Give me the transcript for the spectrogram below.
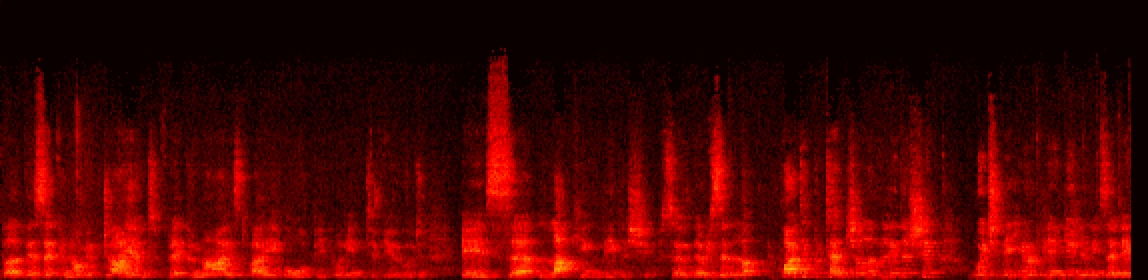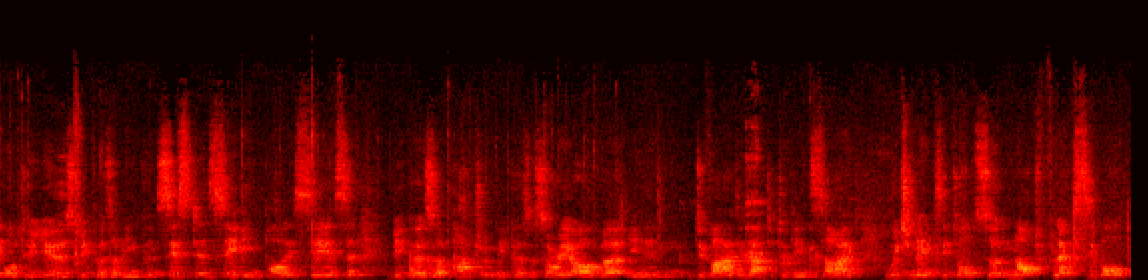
but this economic giant, recognized by all people interviewed, is uh, lacking leadership. So there is a quite a potential of leadership, which the European Union is unable to use because of inconsistency in policies, because of because sorry of uh, divided attitude inside, which makes it also not flexible.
